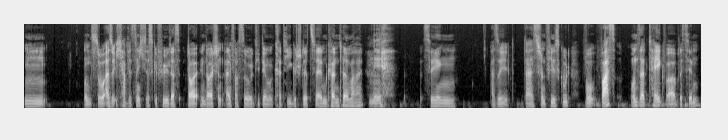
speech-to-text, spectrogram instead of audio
Mm, Und so, also ich habe jetzt nicht das Gefühl, dass in Deutschland einfach so die Demokratie gestützt werden könnte mal. Nee. Deswegen, also da ist schon vieles gut. Wo, was unser Take war, ein bisschen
